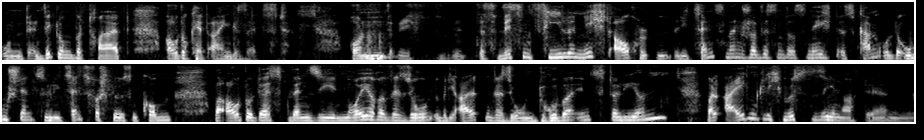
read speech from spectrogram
und Entwicklung betreibt, AutoCAD eingesetzt. Und mhm. ich, das wissen viele nicht, auch Lizenzmanager wissen das nicht. Es kann unter Umständen zu Lizenzverstößen kommen bei Autodesk, wenn sie neuere Versionen über die alten Versionen drüber installieren, weil eigentlich müssten sie nach den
